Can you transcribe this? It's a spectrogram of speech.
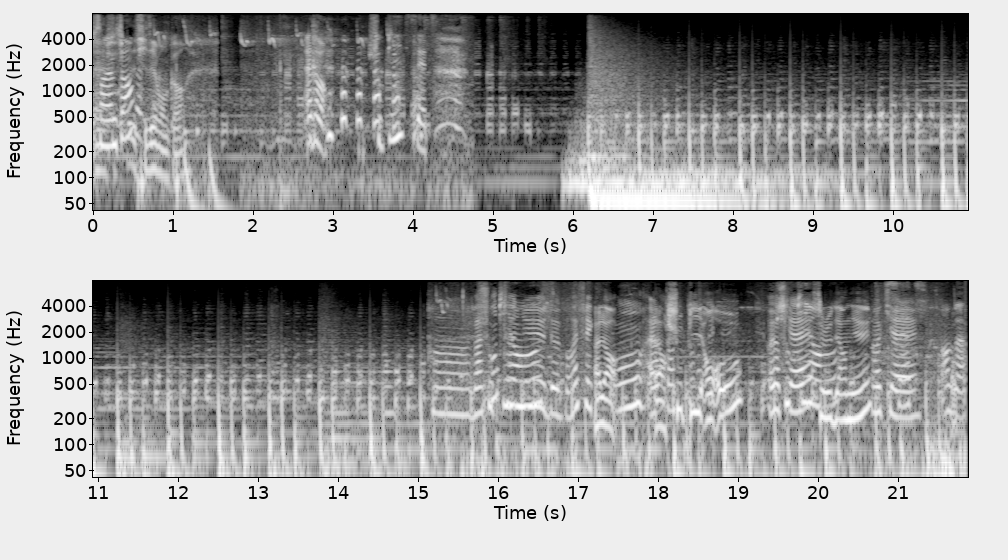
Tous en même temps pas décidé moi encore. Attends. Choupi 7. Euh, bah, Choupi en haut. de réflexion. Alors, alors Choupi en haut, Ok. Choupi en c'est le dernier. Ok. 7 en bas.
